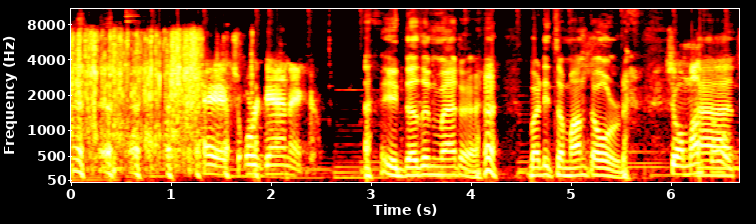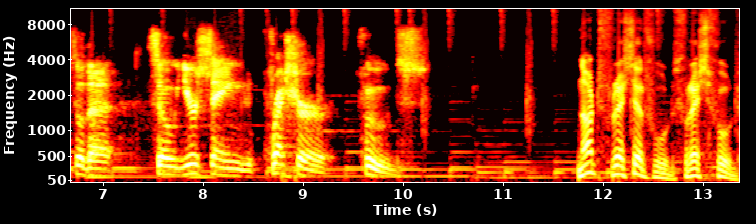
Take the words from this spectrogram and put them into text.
Hey, it's organic, It doesn't matter, but it's a month old. so a month and old, so the… So you're saying fresher foods? Not fresher food. fresh food.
